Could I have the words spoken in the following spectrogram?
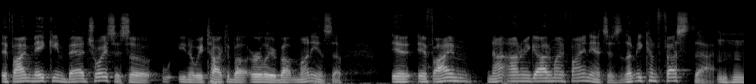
if i'm making bad choices so you know we talked about earlier about money and stuff if, if I'm not honoring God in my finances, let me confess that. Mm-hmm.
